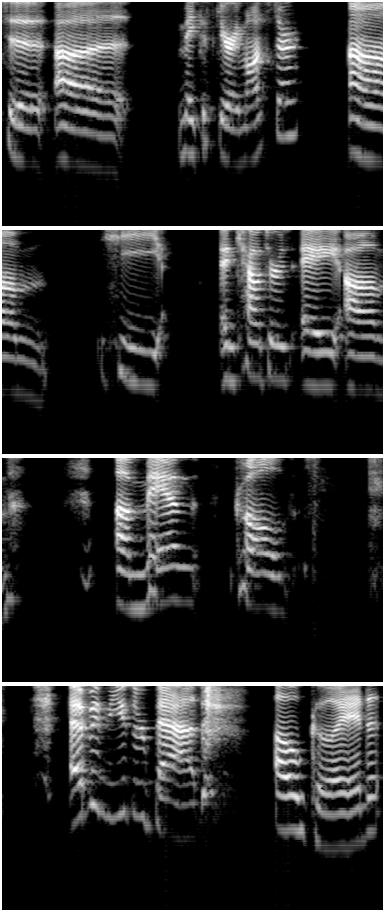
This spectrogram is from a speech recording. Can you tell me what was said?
to uh make a scary monster um he encounters a um a man called Ebenezer Bad. oh, good.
